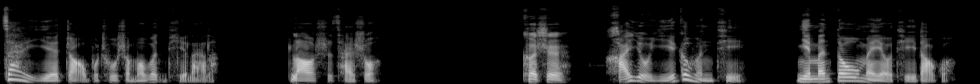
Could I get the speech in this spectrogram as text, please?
再也找不出什么问题来了，老师才说：“可是还有一个问题。”你们都没有提到过，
